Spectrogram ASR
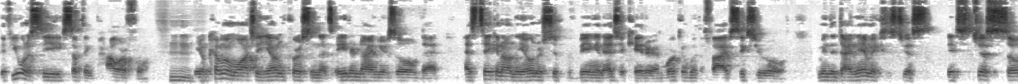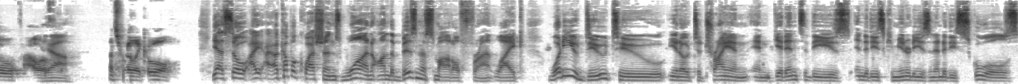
if you want to see something powerful, mm-hmm. you know, come and watch a young person that's eight or nine years old that has taken on the ownership of being an educator and working with a five, six year old I mean, the dynamics is just it's just so powerful. Yeah, that's really cool. Yeah, so I, a couple questions. One on the business model front, like what do you do to you know to try and and get into these into these communities and into these schools,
